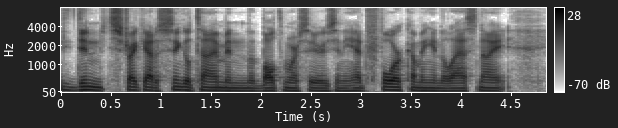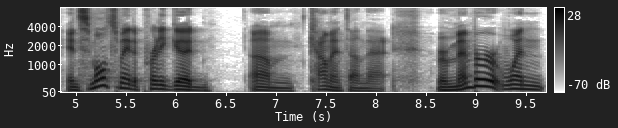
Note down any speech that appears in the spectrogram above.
he didn't strike out a single time in the Baltimore series, and he had four coming into last night. And Smoltz made a pretty good um, comment on that. Remember when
